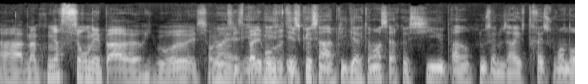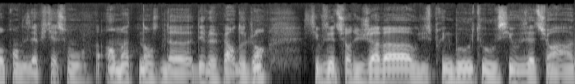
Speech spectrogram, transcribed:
à maintenir si on n'est pas euh, rigoureux et si on Ouais, n'utilise et- pas les bons et- outils. Est-ce que ça implique directement C'est-à-dire que si, par exemple, nous, ça nous arrive très souvent de reprendre des applications en maintenance de, développées par d'autres gens, si vous êtes sur du Java ou du Spring Boot ou si vous êtes sur un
